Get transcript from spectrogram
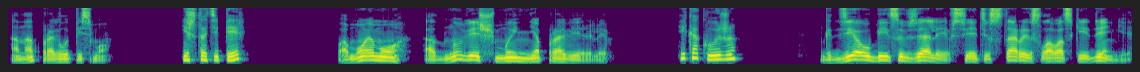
Она отправила письмо. «И что теперь?» «По-моему, одну вещь мы не проверили». «И какую же?» Где убийцы взяли все эти старые словацкие деньги,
